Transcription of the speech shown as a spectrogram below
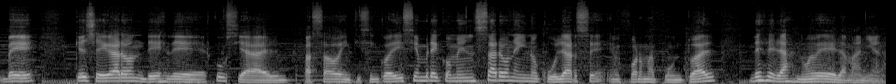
B que llegaron desde Rusia el pasado 25 de diciembre comenzaron a inocularse en forma puntual desde las 9 de la mañana.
